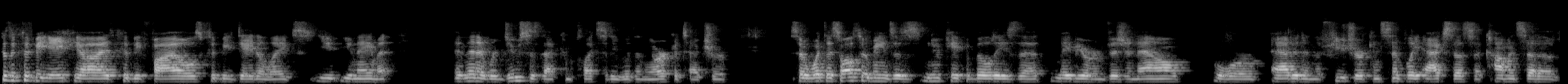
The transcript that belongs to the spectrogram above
because it could be APIs, could be files, could be data lakes, you, you name it. And then it reduces that complexity within the architecture. So what this also means is new capabilities that maybe are in Vision now or added in the future can simply access a common set of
